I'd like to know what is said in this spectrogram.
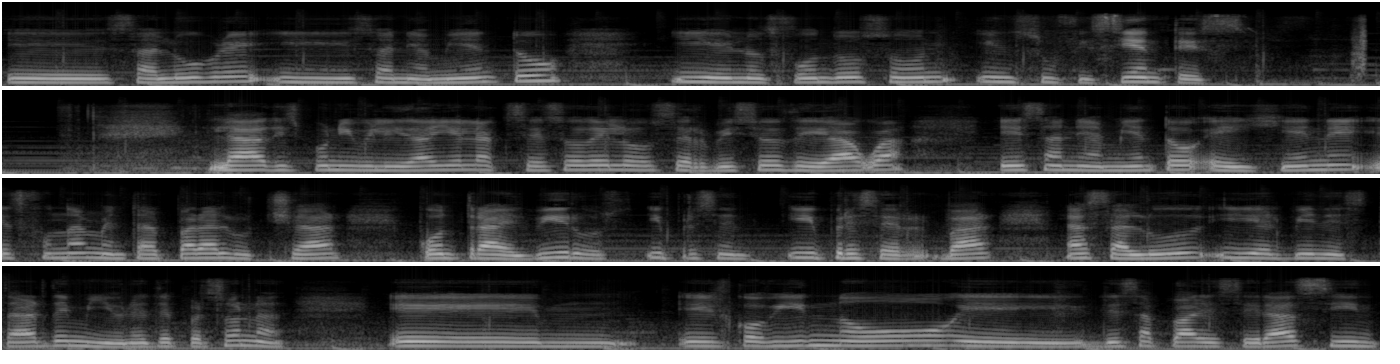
eh, salubre y saneamiento y en los fondos son insuficientes. La disponibilidad y el acceso de los servicios de agua, saneamiento e higiene es fundamental para luchar contra el virus y preservar la salud y el bienestar de millones de personas. Em, el COVID no eh, desaparecerá sin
